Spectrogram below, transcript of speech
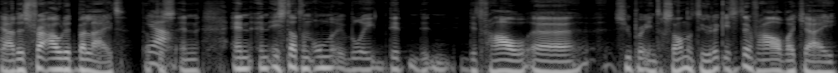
Ja. dus verouderd beleid. Dat ja. is, en, en, en is dat een onder. Ik bedoel, dit, dit, dit verhaal uh, super interessant natuurlijk. Is het een verhaal wat jij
